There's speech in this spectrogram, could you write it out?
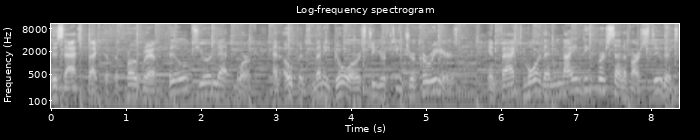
This aspect of the program builds your network and opens many doors to your future careers. In fact, more than 90% of our students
